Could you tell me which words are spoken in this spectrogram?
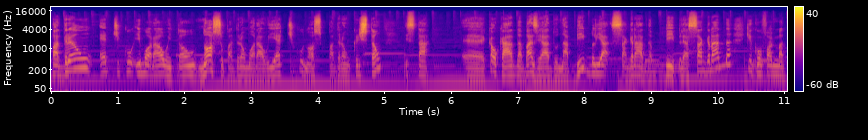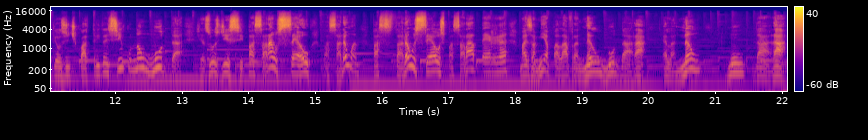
Padrão ético e moral, então, nosso padrão moral e ético, nosso padrão cristão, está é, calcada, baseado na Bíblia Sagrada. Bíblia Sagrada, que conforme Mateus 24, 35, não muda. Jesus disse: passará o céu, passarão, passarão os céus, passará a terra, mas a minha palavra não mudará. Ela não mudará.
